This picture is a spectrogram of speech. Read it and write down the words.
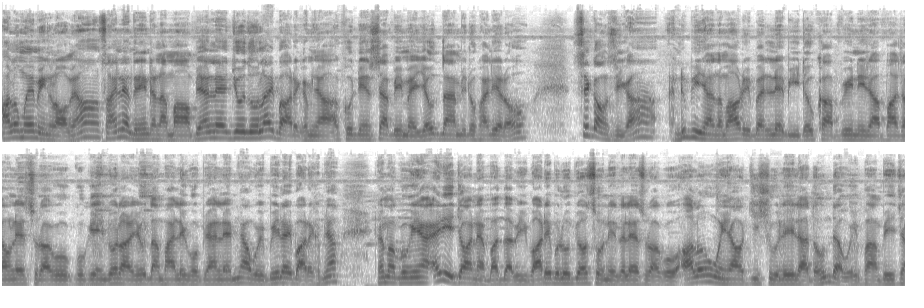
အားလုံးပဲမင်္ဂလာပါဗျာဆိုင်းလန်သတင်းဌာနမှာပြန်လည်ကြိုဆိုလိုက်ပါတယ်ခင်ဗျာအခုတင်ဆက်ပေးမယ့်ရုပ်သံဗီဒီယိုဖိုင်လေးကတော့စစ်ကောင်စီကအမှုပညာသမားတွေပဲလှည့်ပြီးဒုက္ခပေးနေတာဘာကြောင့်လဲဆိုတာကိုကိုကင်ပြောလာတဲ့ရုပ်သံဖိုင်လေးကိုပြန်လည်မျှဝေပေးလိုက်ပါတယ်ခင်ဗျာဒါမှကိုကင်ကအဲ့ဒီအကြောင်းနဲ့ပတ်သက်ပြီးဘာတွေဘလို့ပြောဆိုနေတယ်လဲဆိုတာကိုအားလုံးဝင်ရောက်ကြည့်ရှုလေးလာသုံးသပ်ဝေဖန်ပေးကြ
